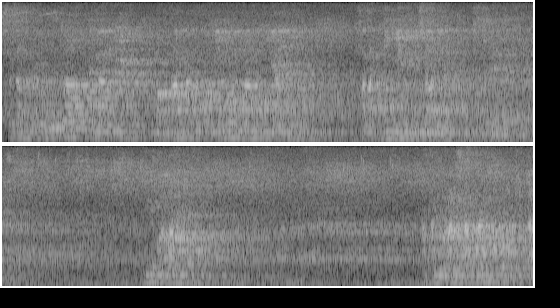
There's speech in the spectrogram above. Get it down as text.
sedang berbuka dengan makanan atau minuman yang sangat dingin misalnya sebagainya ini malah akan merasakan perut kita.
